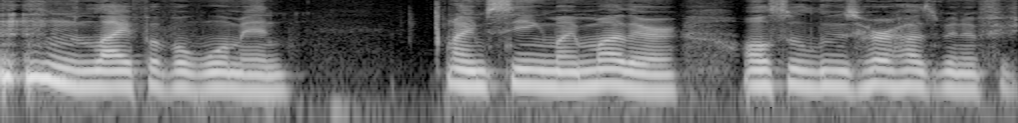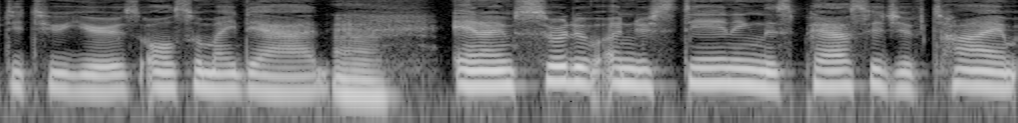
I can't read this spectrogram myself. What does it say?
life of a woman. I'm seeing my mother also lose her husband of 52 years, also my dad. Mm-hmm. And I'm sort of understanding this passage of time.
